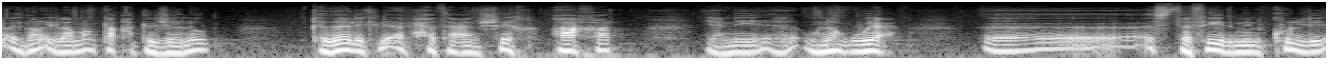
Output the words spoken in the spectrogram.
أيضا إلى منطقة الجنوب كذلك لأبحث عن شيخ آخر يعني أنوع أستفيد من كل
